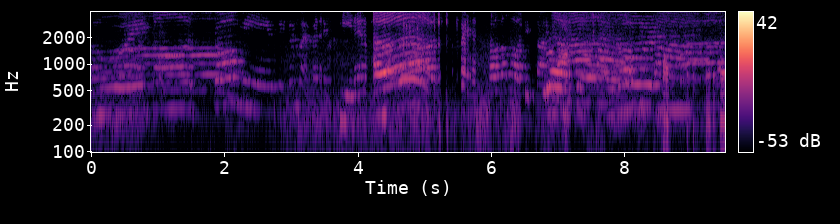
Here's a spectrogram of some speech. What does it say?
โอ้ยก็ก็มีซิงเกิลใหม่ภายในปีนี้แน่นอนเออแต่ก็ต้องรอติดตามรอติดตามรอติดตามอ๋อ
